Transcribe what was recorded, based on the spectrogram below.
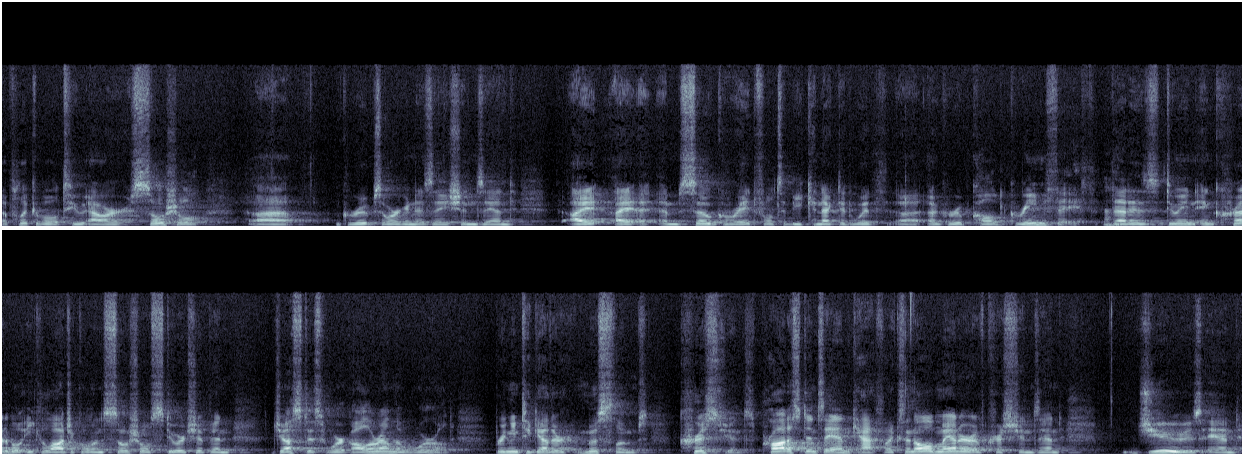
applicable to our social uh, groups, organizations, and I, I, am so grateful to be connected with uh, a group called Green Faith uh-huh. that is doing incredible ecological and social stewardship and justice work all around the world, bringing together Muslims, Christians, Protestants, and Catholics, and all manner of Christians, and Jews, and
